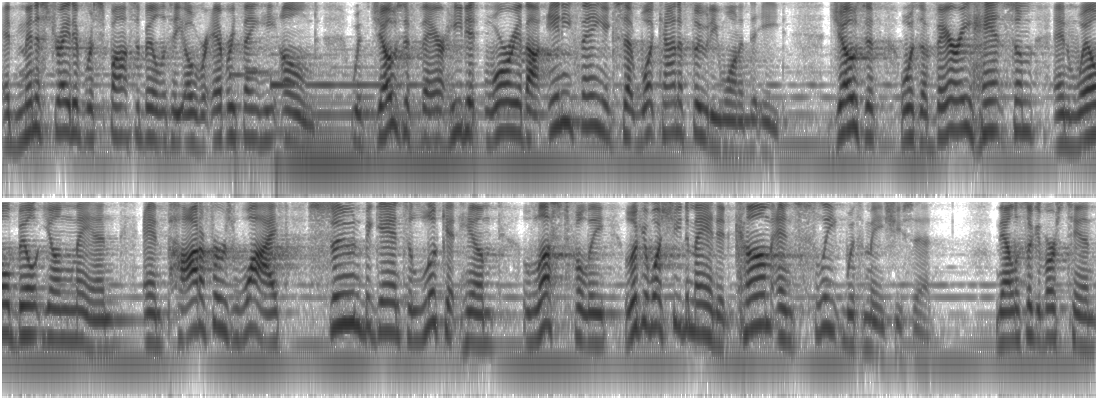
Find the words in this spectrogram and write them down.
administrative responsibility over everything he owned. With Joseph there, he didn't worry about anything except what kind of food he wanted to eat. Joseph was a very handsome and well built young man, and Potiphar's wife soon began to look at him lustfully. Look at what she demanded Come and sleep with me, she said. Now let's look at verse 10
